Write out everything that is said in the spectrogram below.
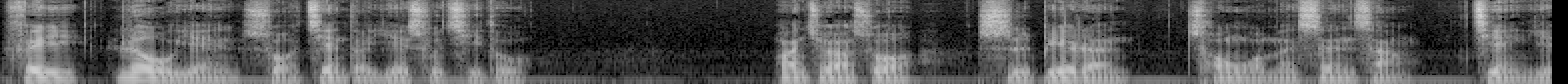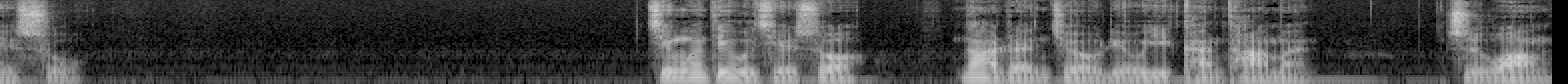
非肉眼所见的耶稣基督。换句话说，使别人。从我们身上见耶稣。经文第五节说：“那人就留意看他们，指望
